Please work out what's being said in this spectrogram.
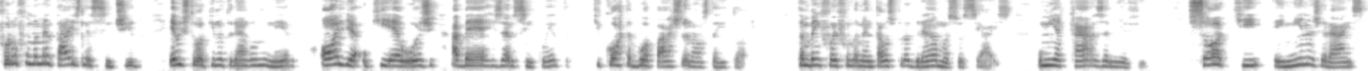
foram fundamentais nesse sentido. Eu estou aqui no Triângulo Mineiro. Olha o que é hoje a BR-050, que corta boa parte do nosso território. Também foi fundamental os programas sociais, o Minha Casa Minha Vida. Só aqui, em Minas Gerais,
